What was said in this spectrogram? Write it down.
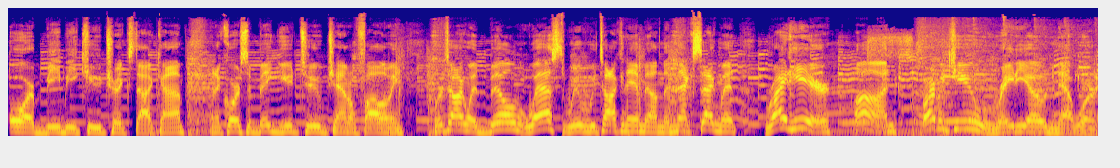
or bbqtricks.com. And of course, a big YouTube channel following. We're talking with Bill West. We will be talking to him on the next segment right here on Barbecue Radio Network.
